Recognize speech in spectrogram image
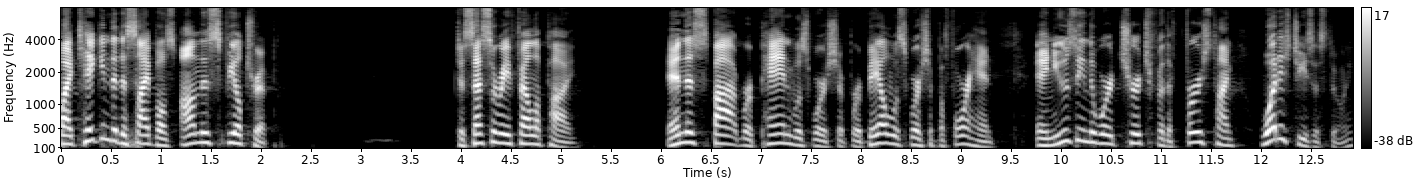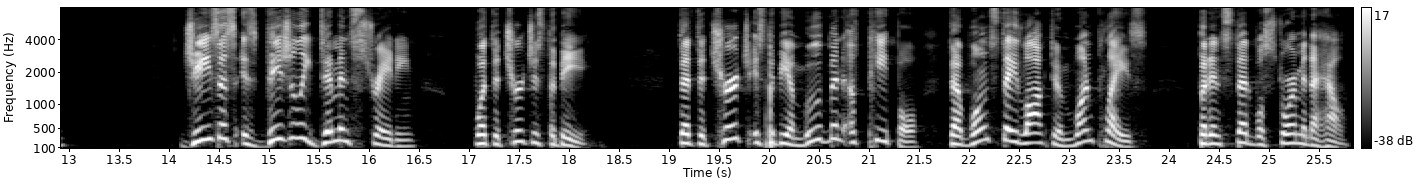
by taking the disciples on this field trip to Caesarea Philippi, in this spot where Pan was worshiped, where Baal was worshiped beforehand, and using the word church for the first time, what is Jesus doing? Jesus is visually demonstrating what the church is to be. That the church is to be a movement of people that won't stay locked in one place, but instead will storm into hell.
